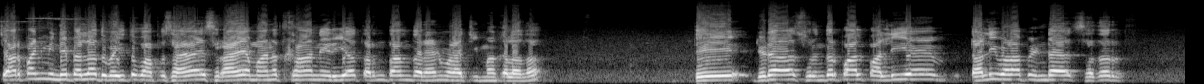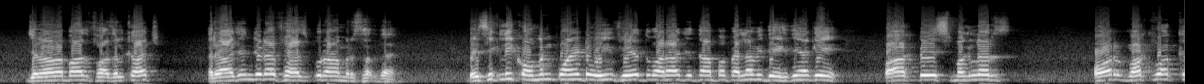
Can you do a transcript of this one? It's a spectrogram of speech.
4-5 ਮਹੀਨੇ ਪਹਿਲਾਂ ਦੁਬਈ ਤੋਂ ਵਾਪਸ ਆਇਆ। ਹੈ ਸਰਾਏ ਅਮਾਨਤ ਖਾਨ ਏਰੀਆ ਤਰਨਤਾਰਨ ਦਾ ਰਹਿਣ ਵਾਲਾ ਚੀਮਾ ਕਲਾਂ ਦਾ। ਤੇ ਜਿਹੜਾ ਸੁਰਿੰਦਰਪਾਲ ਪਾਲੀ ਹੈ ਟਾਲੀ ਵਾਲਾ ਪਿੰਡ ਹੈ, ਸਦਰ ਜਲਾਲਾਬਾਦ ਫਾਜ਼ਿਲਕਾ ਚ। ਰਾਜਨ ਜਿਹੜਾ ਫੈਜ਼ਪੁਰਾ ਅੰਮ੍ਰਿਤਸਰ ਦਾ ਬੇਸਿਕਲੀ ਕਾਮਨ ਪੁਆਇੰਟ ਉਹੀ ਫੇਰ ਦੁਬਾਰਾ ਜਿੱਦਾਂ ਆਪਾਂ ਪਹਿਲਾਂ ਵੀ ਦੇਖਦੇ ਹਾਂ ਕਿ ਪਾਕ ਬੇਸ ਸਮਗਲਰਸ ਔਰ ਵੱਖ-ਵੱਖ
